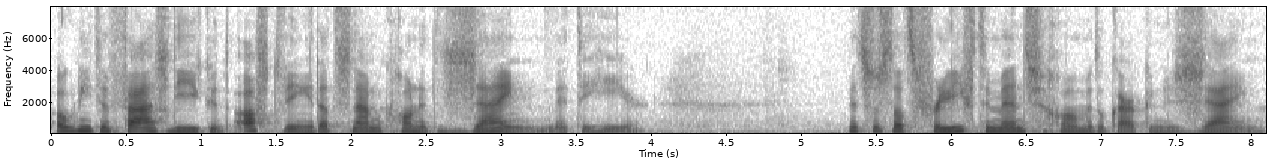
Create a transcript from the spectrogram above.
ook niet een fase die je kunt afdwingen. Dat is namelijk gewoon het zijn met de Heer. Net zoals dat verliefde mensen gewoon met elkaar kunnen zijn.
